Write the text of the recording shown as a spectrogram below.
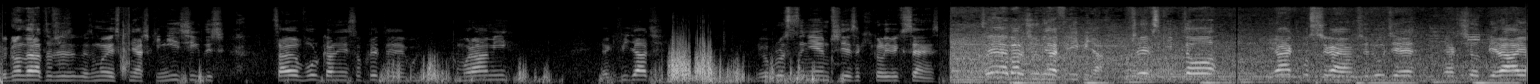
Wygląda na to, że z mojej skiniaczki nic, gdyż cały wulkan jest okryty chmurami, jak widać. I po prostu nie wiem, czy jest jakikolwiek sens. Co ja najbardziej lubię na Filipinach? Przede wszystkim to, jak postrzegają cię ludzie, jak cię odbierają,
